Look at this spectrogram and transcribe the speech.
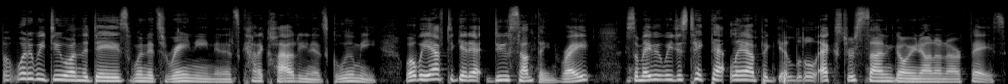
But what do we do on the days when it's raining and it's kind of cloudy and it's gloomy? Well, we have to get at, do something, right? So maybe we just take that lamp and get a little extra sun going on on our face.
